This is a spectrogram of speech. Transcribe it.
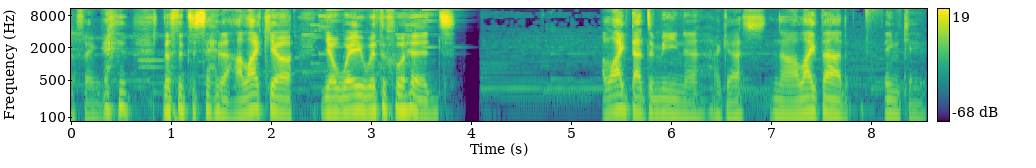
nothing. nothing to say that. I like your your way with words. I like that demeanor. I guess. No, I like that thinking.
